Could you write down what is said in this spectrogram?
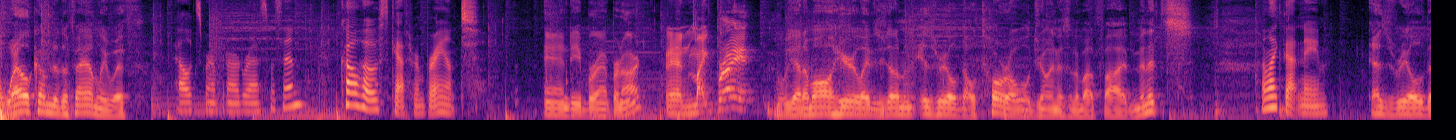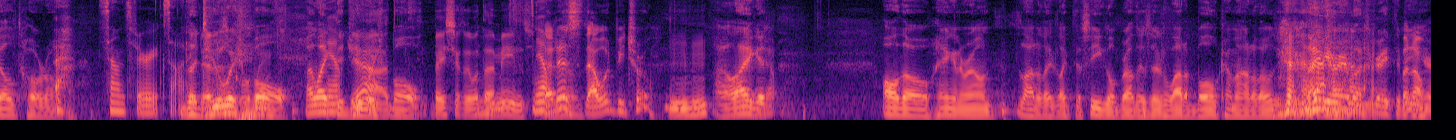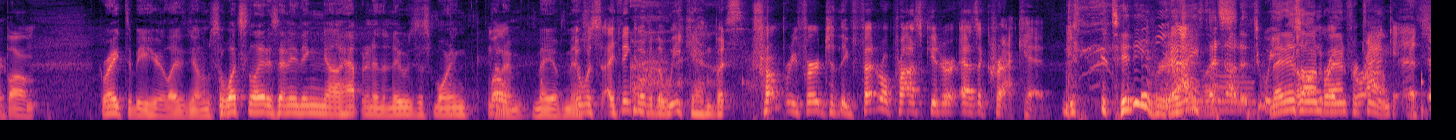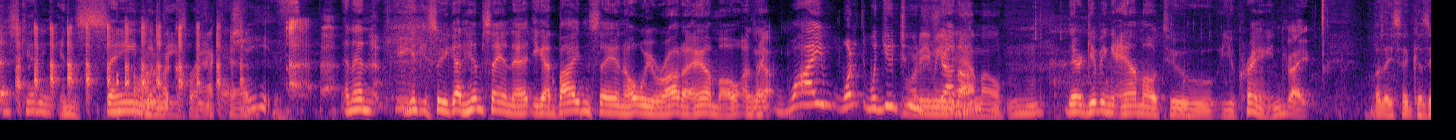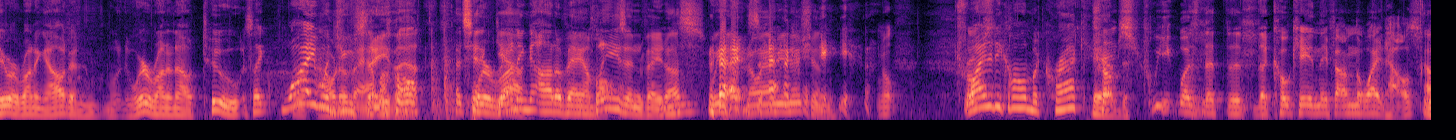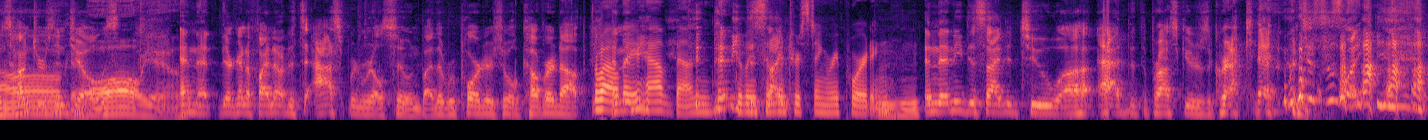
Welcome to the family with Alex Brandt Bernard Rasmussen. Co-host Catherine Brandt. Andy Brandt Bernard. And Mike Bryant. we got them all here, ladies and gentlemen. Israel Del Toro will join us in about five minutes. I like that name. Israel Del Toro, Sounds very exotic. the Jewish bull. I like Yeah. the Jewish yeah, bull. basically what that means. Yep. That is that would be true. Mm-hmm. I like it. Yep. Although hanging around a lot of like, like the Siegel brothers, there's a lot of bull come out of those. Thank you very much. Great to be But I'm here. bummed. Great to be here, ladies and gentlemen. So, what's the latest? Anything uh, happening in the news this morning Well, that I may have missed? It was, I think, over the weekend, but Trump referred to the federal prosecutor as a crackhead. Did he really? Yeah, he sent out a tweet that is on brand for Trump. It's just getting insane Calling with him a these crackhead. Jeez. And then, so you got him saying that. You got Biden saying, "Oh, we were out of ammo." I was Yeah. like, "Why? What would you two What do you mean up?" ammo? They're giving ammo to Ukraine, Right. But they said because they were running out and we're running out too. It's like, why We're would you say ammo. that? That's we're yeah. running out of ammo. Please invade us. Mm-hmm. We have no ammunition. Well, Why did he call him a crackhead? Trump's tweet was that the, the cocaine they found in the White House was Oh, Hunter's and okay. Joe's. Oh, yeah. And that they're going to find out it's aspirin real soon by the reporters who will cover it up. Well, And they he- have been then he doing some interesting reporting. Mm-hmm. And then he decided to uh, add that the prosecutor's a crackhead, which is just like,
